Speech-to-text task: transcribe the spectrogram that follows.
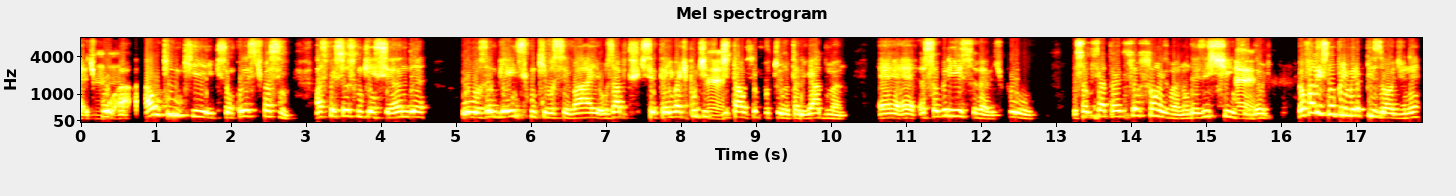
É, tipo, uhum. algo que, que, que, são coisas tipo assim, as pessoas com quem se anda, os ambientes com que você vai, os hábitos que você tem, vai, tipo, é. ditar o seu futuro, tá ligado, mano? É, é, é, sobre isso, velho. Tipo, é sobre ser atrás dos seus sonhos, mano. Não desistir, é. entendeu? Eu falei isso no primeiro episódio, né?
